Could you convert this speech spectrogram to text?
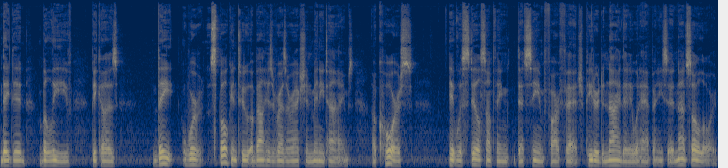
They did believe because they were spoken to about his resurrection many times. Of course, it was still something that seemed far fetched. Peter denied that it would happen. He said, Not so, Lord.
